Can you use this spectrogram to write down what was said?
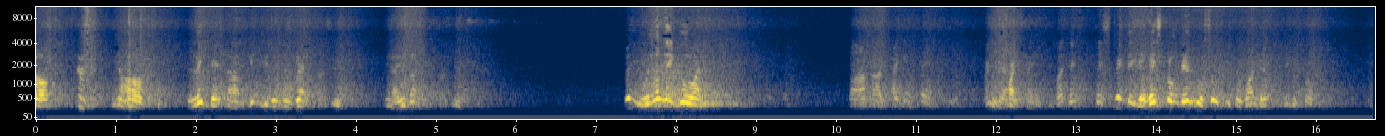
Your, your the leg that uh, you the move right. You know, it's not, so you will not let go one. But uh, I think Trying to fight. But that, that strength that you're very strong, that also is the one that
